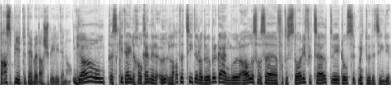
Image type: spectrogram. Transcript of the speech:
Das bietet eben das Spiel dann auch. Ja, und es gibt eigentlich auch keine Ladezeiten oder Übergänge, weil alles, was äh, von der Story erzählt wird, ausser man tut jetzt irgendwie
